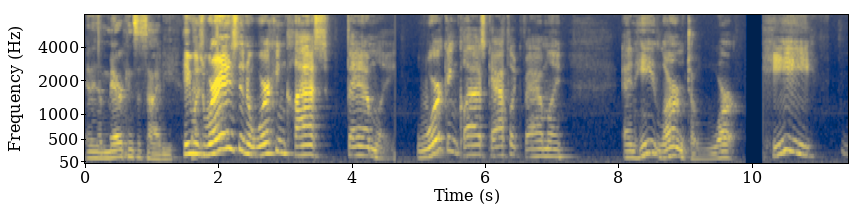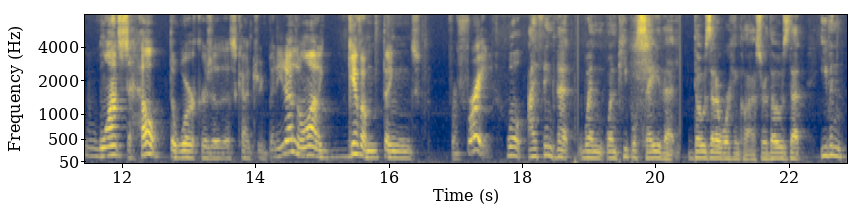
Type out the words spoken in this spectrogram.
In an American society, He was raised in a working class family, working class Catholic family, and he learned to work. He wants to help the workers of this country, but he doesn't want to give them things for free. Well, I think that when when people say that those that are working class or those that even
